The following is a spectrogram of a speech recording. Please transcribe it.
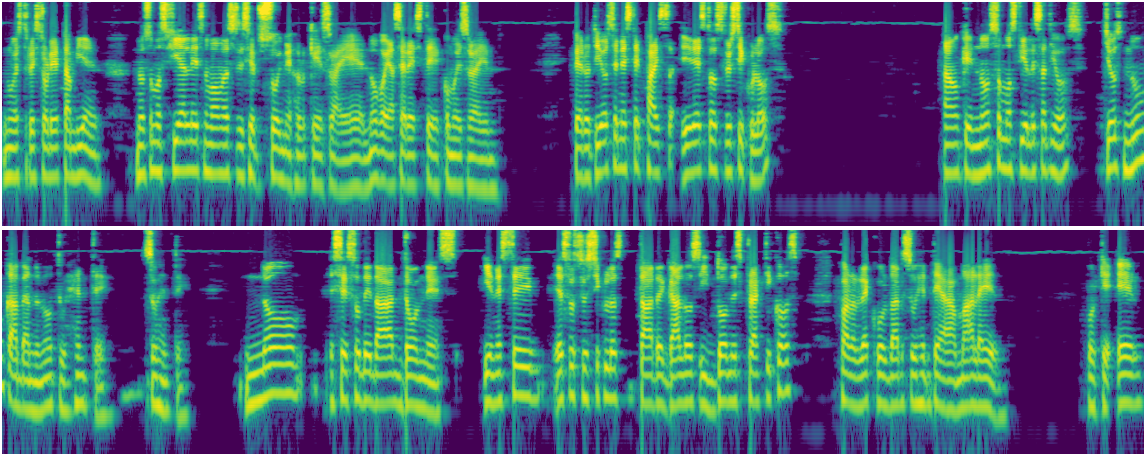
nuestra historia también. No somos fieles, no vamos a decir soy mejor que Israel, no voy a ser este como Israel. Pero Dios en este país, en estos versículos, aunque no somos fieles a Dios, Dios nunca abandonó tu gente, su gente. No es eso de dar dones. Y en este, estos versículos da regalos y dones prácticos para recordar a su gente a amar a Él porque Él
